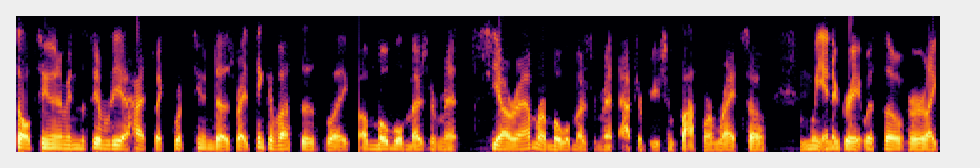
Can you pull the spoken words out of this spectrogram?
Sell Tune. I mean, let's everybody a high spec what Tune does, right? Think of us as like a mobile measurement CRM or a mobile measurement attribution platform, right? So we integrate with over like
